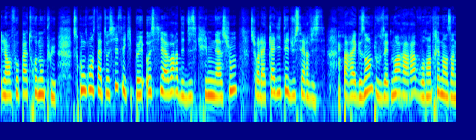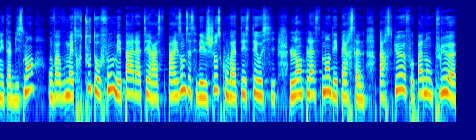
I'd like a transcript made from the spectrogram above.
il en faut pas trop non plus. Ce qu'on constate aussi, c'est qu'il peut aussi y avoir des discriminations sur la qualité du service. Par exemple, vous êtes noir arabe, vous rentrez dans un établissement, on va vous mettre tout au fond, mais pas à la terrasse. Par exemple, ça c'est des choses qu'on va tester aussi. L'emplacement des personnes, parce que faut pas non plus euh,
